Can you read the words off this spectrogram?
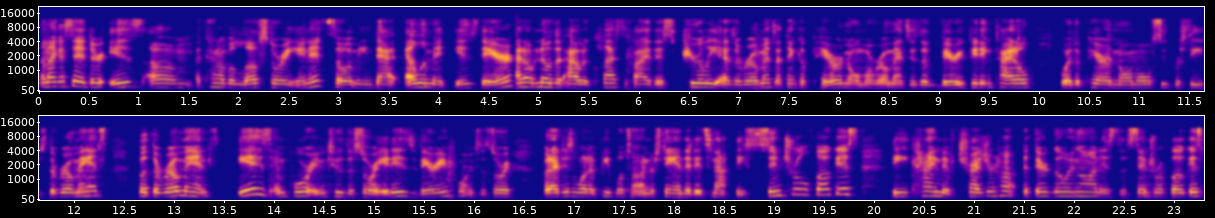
And like I said, there is um, a kind of a love story in it. So, I mean, that element is there. I don't know that I would classify this purely as a romance. I think a paranormal romance is a very fitting title where the paranormal supersedes the romance, but the romance is important to the story. It is very important to the story, but I just wanted people to understand that it's not the central focus. The kind of treasure hunt that they're going on is the central focus,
